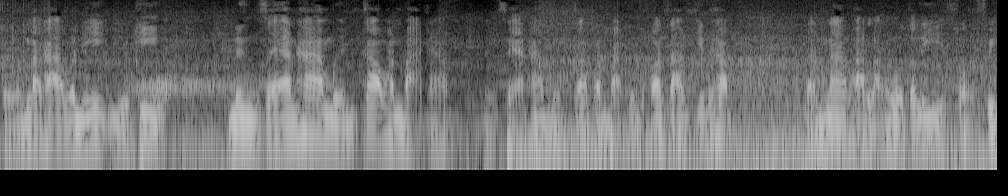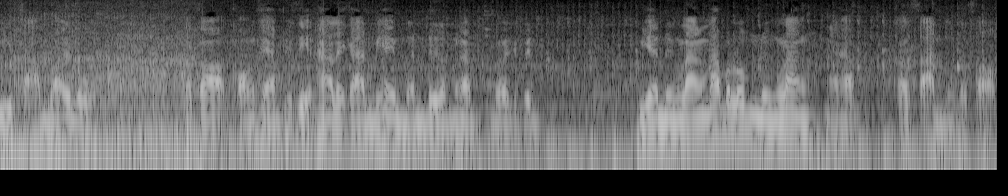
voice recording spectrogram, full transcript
ส่วนราคาวันนี้อยู่ที่ 159,000 บาทนะครับ 159,000 บาทอุปกรณ์3ชิ้นครับด้านหน้าผ่านหลังโรตารี่ส่งฟรี 300 โล แล้วก็ของแถมพิเศษ 5 รายการมีให้เหมือนเดิมนะครับไม่ว่าจะเป็นเบียร์หนึ่งลังน้ำบัลลมหนึ่งลังนะครับข้าวสารหนึ่งกระสอบ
